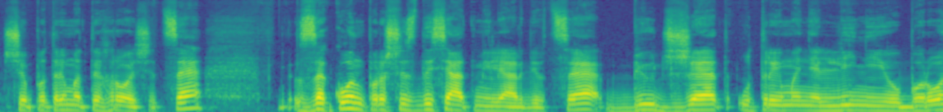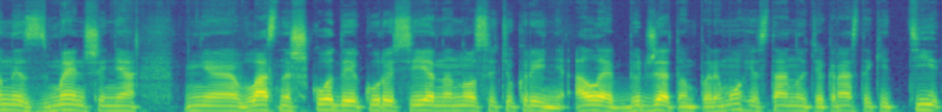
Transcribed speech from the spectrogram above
щоб отримати гроші. Це закон про 60 мільярдів. Це бюджет утримання лінії оборони, зменшення е, власне шкоди, яку Росія наносить Україні. Але бюджетом перемоги стануть якраз таки ті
